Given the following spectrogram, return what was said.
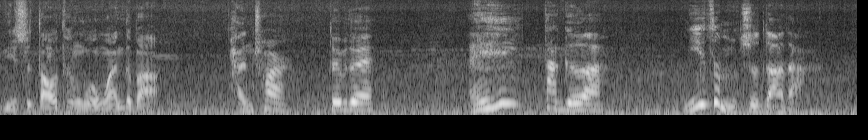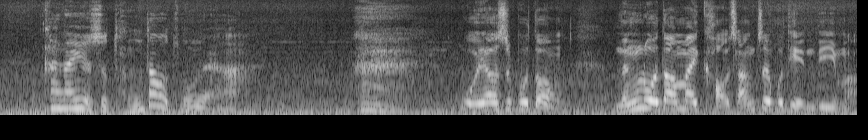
你是倒腾文玩的吧？盘串儿，对不对？哎，大哥，你怎么知道的？看来也是同道中人啊。唉，我要是不懂，能落到卖烤肠这步田地吗？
